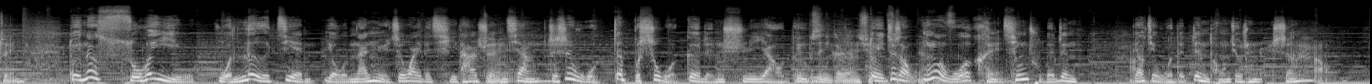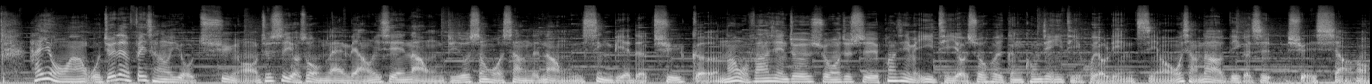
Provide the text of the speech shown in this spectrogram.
对对，那所以我乐见有男女之外的其他选项，只是我这不是我个人需要的，并不是你个人选择对，至少因为我很清楚的认了解我的认同就是女生。好。还有啊，我觉得非常的有趣哦，就是有时候我们来聊一些那种，比如说生活上的那种性别的区隔，然后我发现就是说，就是跨性别议题有时候会跟空间议题会有连接哦。我想到的第一个是学校哦，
